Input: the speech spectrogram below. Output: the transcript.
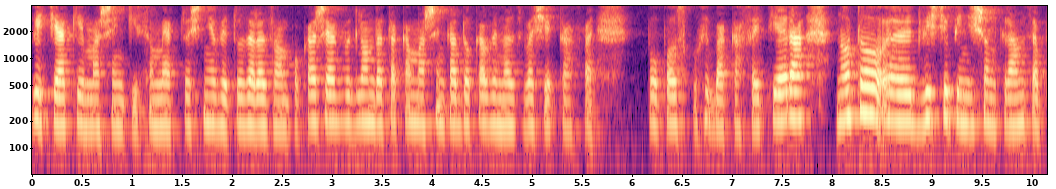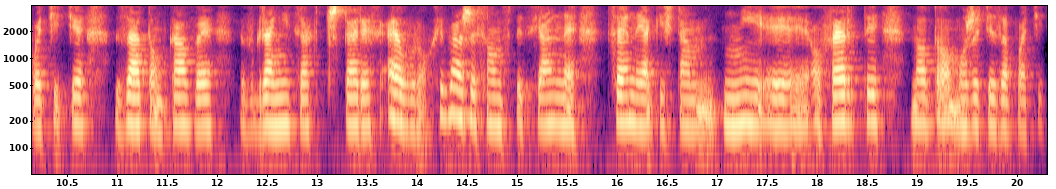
Wiecie jakie maszynki są? Jak ktoś nie wie, to zaraz Wam pokażę jak wygląda taka maszynka do kawy. Nazywa się kafe po polsku chyba kafetiera, no to e, 250 gram zapłacicie za tą kawę w granicach 4 euro. Chyba, że są specjalne ceny, jakieś tam dni e, oferty, no to możecie zapłacić.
